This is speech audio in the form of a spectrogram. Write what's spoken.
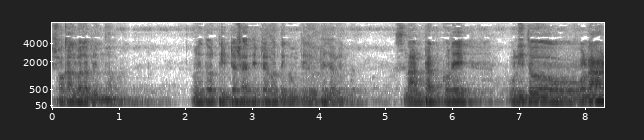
সকালবেলা বৃন্দাবন। উনি তো তিনটা, সাড়ে তিনটার মধ্যে ঘুম থেকে উঠে যাবেন। স্নান টান করে উনি তো ওনার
